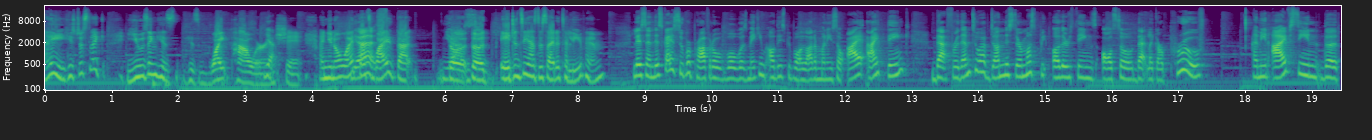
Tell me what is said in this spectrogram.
Hey, he's just like using his his white power Yeah. and shit. And you know what? Yes. That's why that Yes. the the agency has decided to leave him. listen this guy is super profitable was making all these people a lot of money so i i think that for them to have done this there must be other things also that like are proof I mean, I've seen the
